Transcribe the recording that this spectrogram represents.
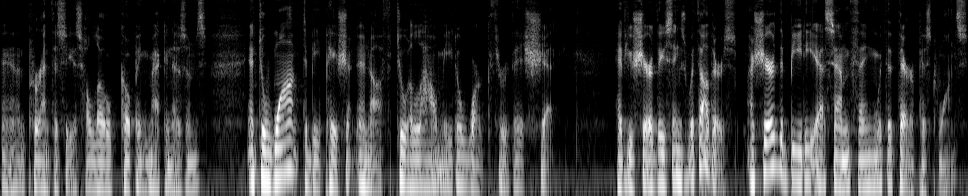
and parentheses, hello coping mechanisms, and to want to be patient enough to allow me to work through this shit. Have you shared these things with others? I shared the BDSM thing with a therapist once.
